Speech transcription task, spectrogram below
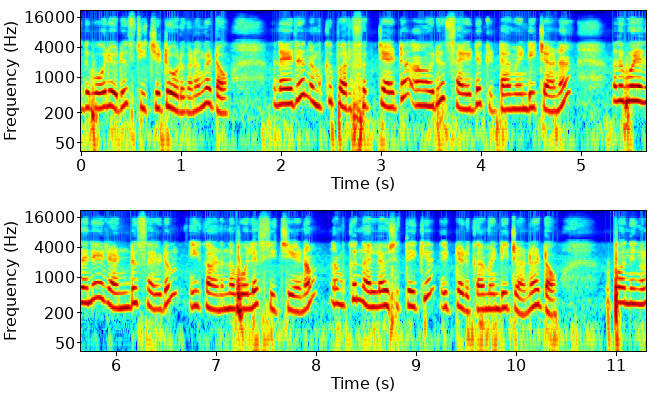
ഇതുപോലെ ഒരു സ്റ്റിച്ച് ഇട്ട് കൊടുക്കണം കേട്ടോ. അതായത് നമുക്ക് പെർഫെക്റ്റ് ആയിട്ട് ആ ഒരു സൈഡ് കിട്ടാൻ വേണ്ടിയിട്ടാണ്. അതുപോലെ തന്നെ രണ്ട് സൈഡും ഈ കാണുന്ന പോലെ സ്റ്റിച്ച് ചെയ്യണം. നമുക്ക് നല്ല വശത്തേക്ക് ഇട്ടെടുക്കാൻ വേണ്ടിയിട്ടാണ് കേട്ടോ. അപ്പോൾ നിങ്ങൾ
